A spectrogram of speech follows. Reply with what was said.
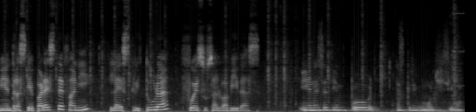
Mientras que para Stephanie, la escritura fue su salvavidas. Y en ese tiempo escribí muchísimo.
